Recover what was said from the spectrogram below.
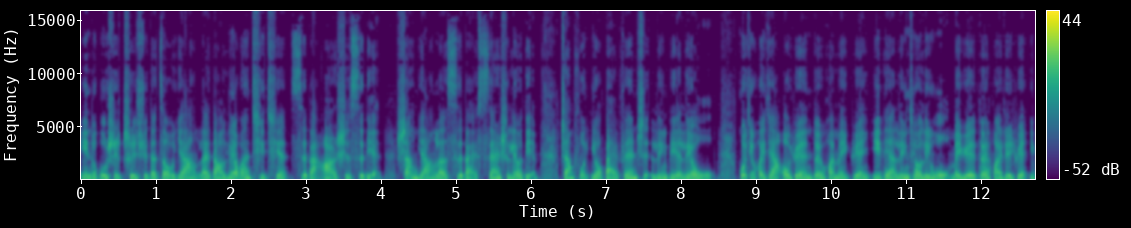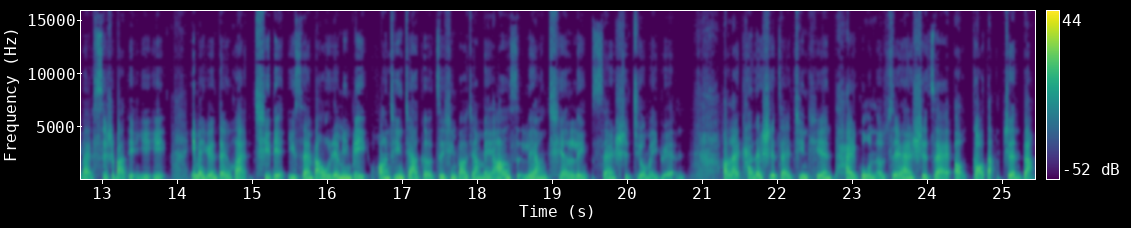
印度股市持续的走扬，来到六万七千四百二十四点，上扬了四百三十六点，涨幅有百分之零点六五。国际汇价，欧元兑换美元一点零九零五，美元兑换日元一百四十八点一一，一美元兑换七点一三八五人民币。黄金价格最新报价每盎司两千零三十九美元。好，来看的是在今天台股呢，虽然是在呃高档震荡，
